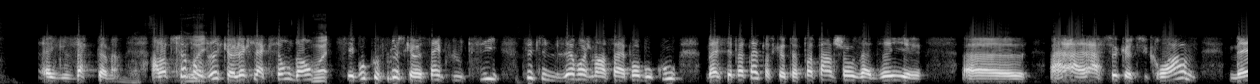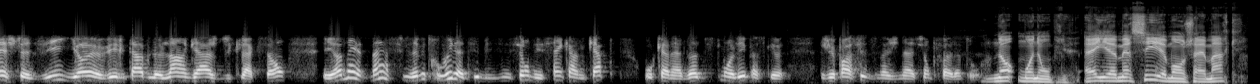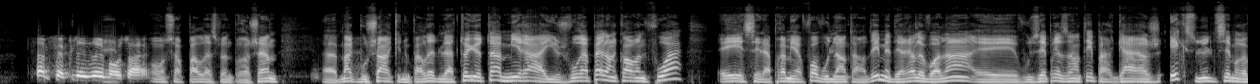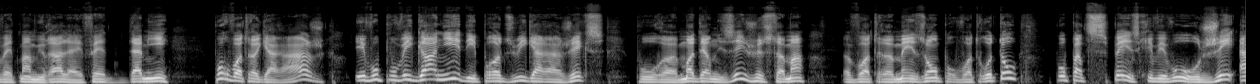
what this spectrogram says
Exactement. Alors, tout ça pour dire que le klaxon, donc, c'est beaucoup plus qu'un simple outil. Tu sais, tu me disais, moi, je m'en sers pas beaucoup. Ben, c'est peut-être parce que tu n'as pas tant de choses à dire euh, à, ceux que tu croises, mais je te dis, il y a un véritable langage du klaxon. Et honnêtement, si vous avez trouvé la définition des 54 au Canada, dites-moi-les parce que j'ai pas assez d'imagination pour faire le tour. Non, moi non plus. Hey, euh, merci, euh, mon cher Marc. Ça me fait plaisir, mon cher. On se reparle la semaine prochaine. Euh, Marc Bouchard qui nous parlait de la Toyota Mirai. Je vous rappelle encore une fois, et c'est la première fois que vous l'entendez, mais derrière le volant, euh, vous est présenté par Garage X, l'ultime revêtement mural à effet damier pour votre garage. Et vous pouvez gagner des produits Garage X pour euh, moderniser justement votre maison pour votre auto. Pour participer, inscrivez-vous au grgx.com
